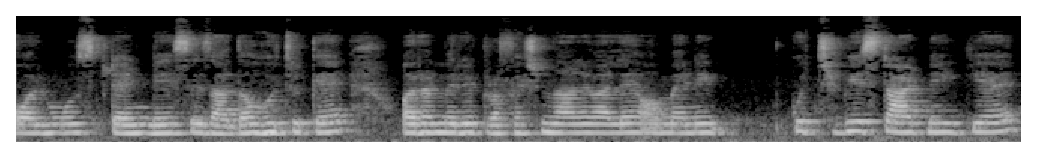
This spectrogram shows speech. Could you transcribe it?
ऑलमोस्ट टेन डेज़ से ज़्यादा हो चुके हैं और अब मेरे प्रोफेशनल आने वाले हैं और मैंने कुछ भी स्टार्ट नहीं किया है।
